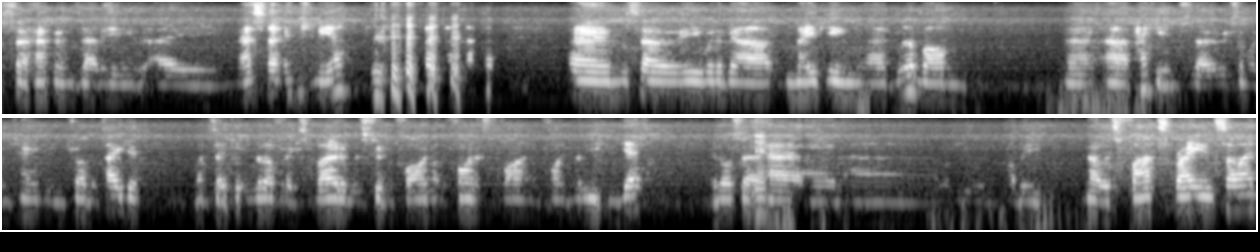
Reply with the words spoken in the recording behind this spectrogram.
so happens that he's a NASA engineer, and so he went about making a glitter bomb uh, uh, package. So if someone came and tried to take it, once they took the lid off, it exploded. It was super fine, like the finest fine, fine glitter you can get. It also Yeah. had uh, what you would probably know as fart spray inside.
